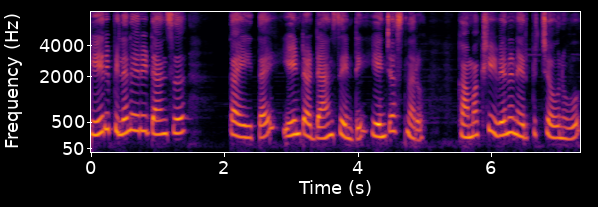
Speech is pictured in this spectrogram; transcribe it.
ఏరి పిల్లలేరి డ్యాన్స్ తై తై ఏంటి ఆ డ్యాన్స్ ఏంటి? ఏం చేస్తున్నారు? కామాక్షి ఇవేనా నేర్పించావు నువ్వు?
